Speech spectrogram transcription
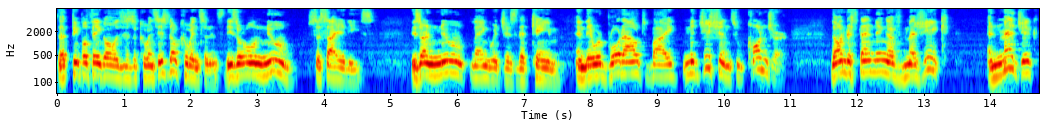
That people think, oh, this is a coincidence? It's no coincidence. These are all new societies. These are new languages that came and they were brought out by magicians who conjure. The understanding of magic and magic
